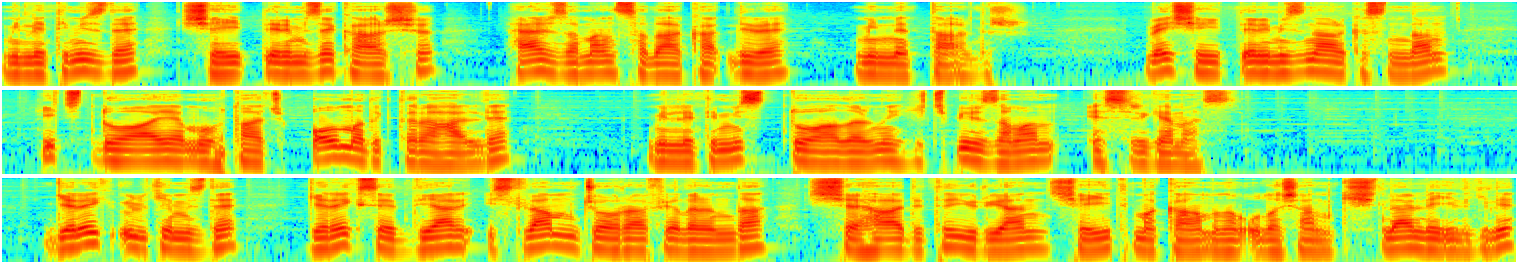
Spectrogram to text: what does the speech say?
milletimiz de şehitlerimize karşı her zaman sadakatli ve minnettardır. Ve şehitlerimizin arkasından hiç duaya muhtaç olmadıkları halde milletimiz dualarını hiçbir zaman esirgemez. Gerek ülkemizde gerekse diğer İslam coğrafyalarında şehadete yürüyen şehit makamına ulaşan kişilerle ilgili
